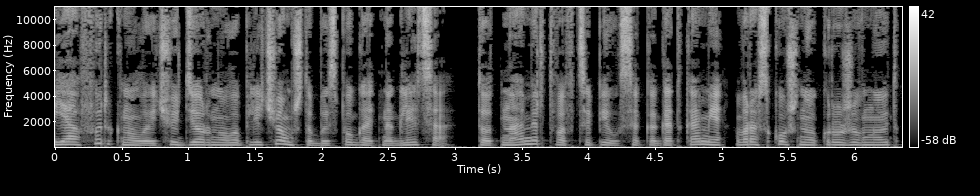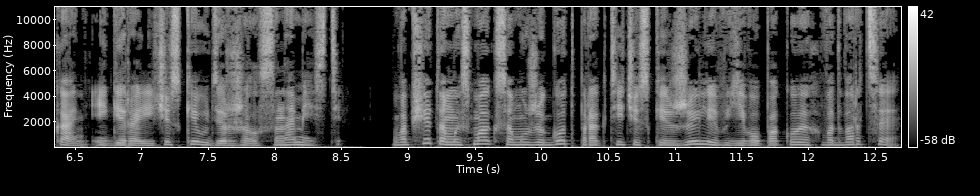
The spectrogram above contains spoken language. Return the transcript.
Я фыркнула и чуть дернула плечом, чтобы испугать наглеца. Тот намертво вцепился коготками в роскошную кружевную ткань и героически удержался на месте. Вообще-то мы с Максом уже год практически жили в его покоях во дворце,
